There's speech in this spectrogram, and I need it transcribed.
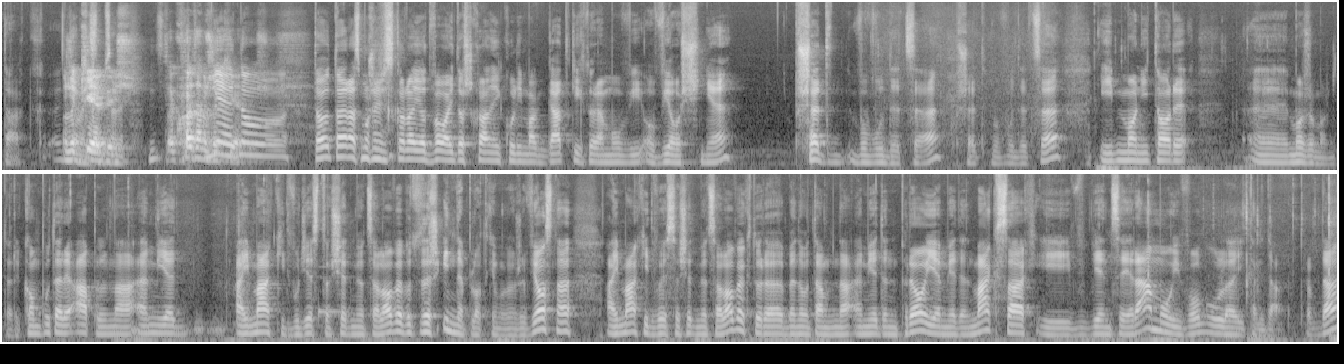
tak. nie Że kiedyś. napisane. Zakładam, że Nie, kiedyś. no to teraz muszę się z kolei odwołać do szklanej kuli Maggatki, która mówi o wiośnie przed WWDC, przed WWDC i monitory, może monitory, komputery Apple na M1, iMaki 27-calowe, bo to też inne plotki mówią, że wiosna, iMaki 27-calowe, które będą tam na M1 Pro i M1 Maxach i więcej RAMu i w ogóle i tak dalej, prawda?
